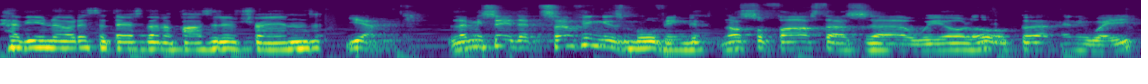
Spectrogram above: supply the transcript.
Have you noticed that there's been a positive trend? Yeah. Let me say that something is moving, not so fast as uh, we all hope, uh, anyway,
